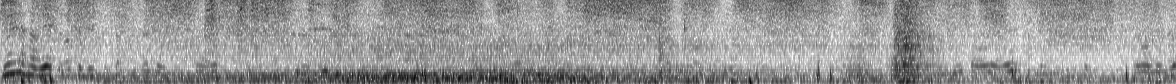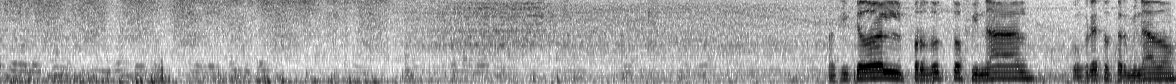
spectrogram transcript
Yo ya sabía que no tenías que estar quitando. Aquí quedó el producto final, concreto terminado,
